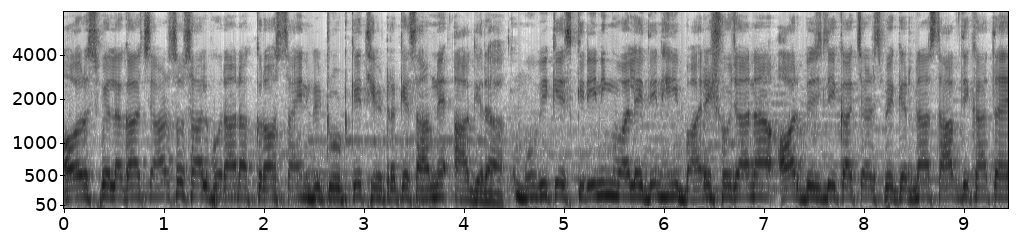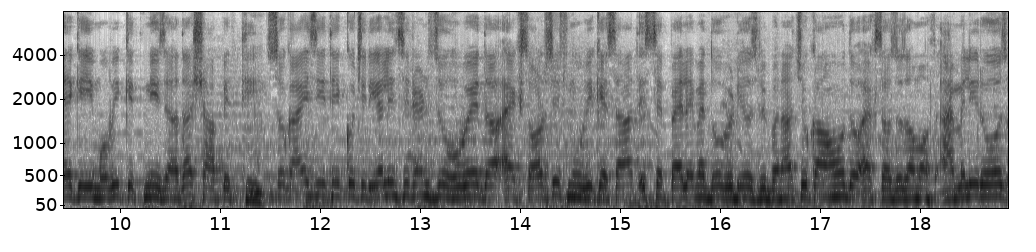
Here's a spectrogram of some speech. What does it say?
और उस पे लगा 400 साल पुराना क्रॉस साइन भी टूट के थिएटर के सामने आ गिरा। मूवी के स्क्रीनिंग वाले दिन ही बारिश हो जाना और बिजली का चर्च पे गिरना साफ़ दिखाता है कि ये मूवी कितनी ज़्यादा शापित थी। सो गाइज़ ये थे कुछ रियल इंसिडेंट जो हुए द एक्सोर्सिस्ट मूवी के साथ। इससे पहले मैं दो वीडियोस भी बना चुका हूँ। The Exorcism of Emily Rose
